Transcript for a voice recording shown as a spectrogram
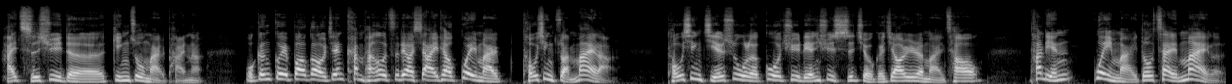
还持续的盯住买盘呢、啊。我跟各位报告，我今天看盘后资料吓一跳，柜买投信转卖了，投信结束了过去连续十九个交易日买超，他连柜买都在卖了。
